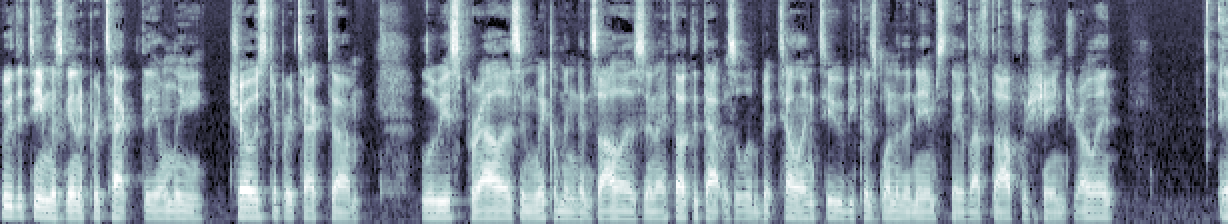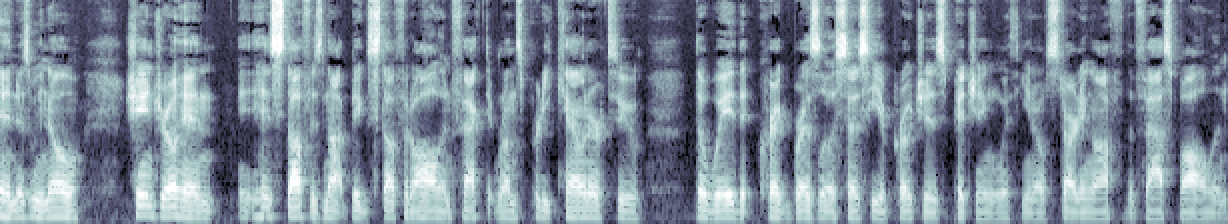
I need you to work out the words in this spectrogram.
who the team was going to protect. They only chose to protect um, Luis Perales and Wikelman Gonzalez, and I thought that that was a little bit telling too, because one of the names they left off was Shane Drohan, and as we know, Shane Drohan, his stuff is not big stuff at all. In fact, it runs pretty counter to the way that Craig Breslow says he approaches pitching, with you know starting off the fastball and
